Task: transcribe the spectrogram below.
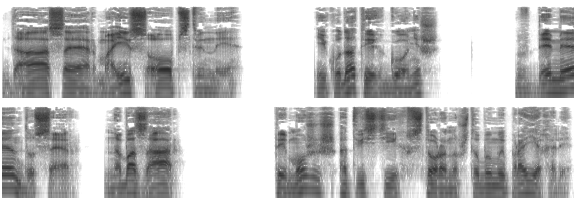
«Да, сэр, мои собственные». «И куда ты их гонишь?» «В Беменду, сэр, на базар». «Ты можешь отвезти их в сторону, чтобы мы проехали?»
